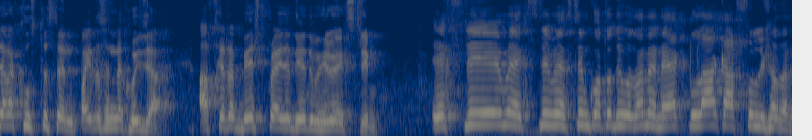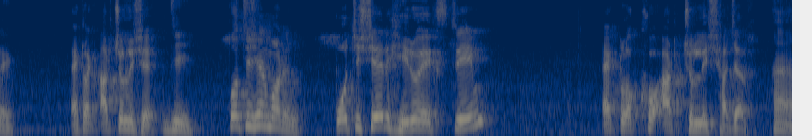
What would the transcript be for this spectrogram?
যারা খুঁজতেছেন পাইতেছেন না খুঁজা আজকে একটা বেস্ট প্রাইজে দিয়ে দেবো Hero extreme extreme extreme extreme কত দিব জানেন? এক লাখ আটচল্লিশ হাজারে। এক লাখ আটচল্লিশে? জি পঁচিশের মডেল পঁচিশের হিরো এক্সট্রিম এক লক্ষ আটচল্লিশ হাজার। হ্যাঁ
